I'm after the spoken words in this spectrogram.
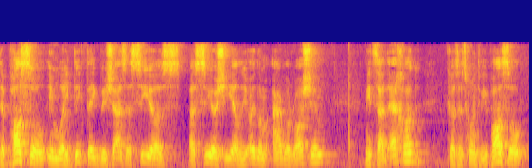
The apostle im loy diktek b'shas asiyos asiyos sheyel li'olam arba roshim mitzad echod because it's going to be possible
